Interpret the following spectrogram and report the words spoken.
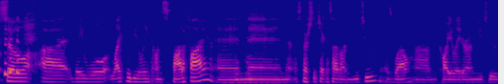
so uh, they will likely be linked on Spotify, and Okay. then especially check us out on YouTube as well. Um, call you later on YouTube.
